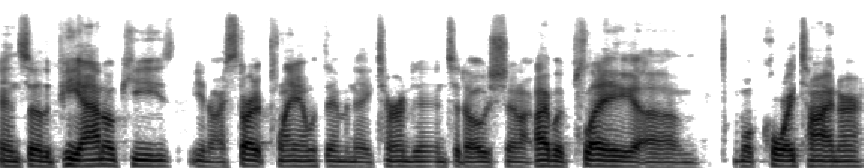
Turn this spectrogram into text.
and so the piano keys you know i started playing with them and they turned into the ocean i would play um, mccoy tyner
